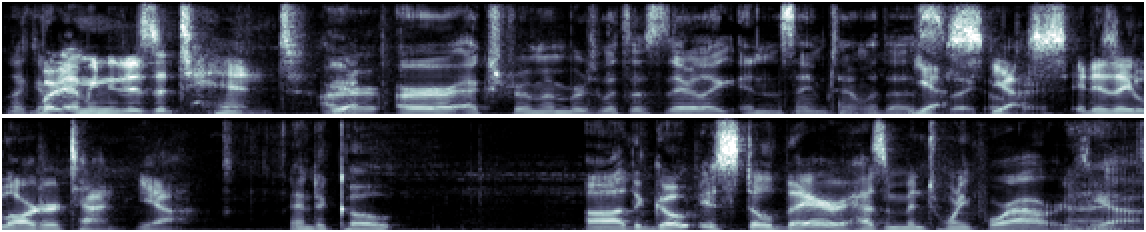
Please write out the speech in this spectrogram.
Like but a- I mean, it is a tent. Are, Yeah. are our extra members with us? They're like in the same tent with us. Yes, like, okay. yes. It is a larger tent. Yeah. And a goat. Uh, the goat is still there. It hasn't been 24 hours. Yeah.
